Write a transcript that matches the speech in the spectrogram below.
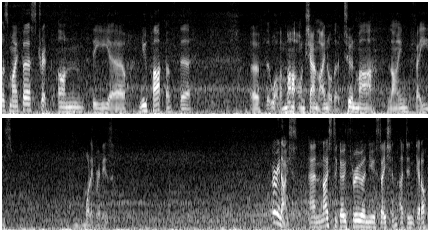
Was my first trip on the uh, new part of the of the well the Ma on Shan line or the Tuen Ma line phase, whatever it is. Very nice and nice to go through a new station. I didn't get off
